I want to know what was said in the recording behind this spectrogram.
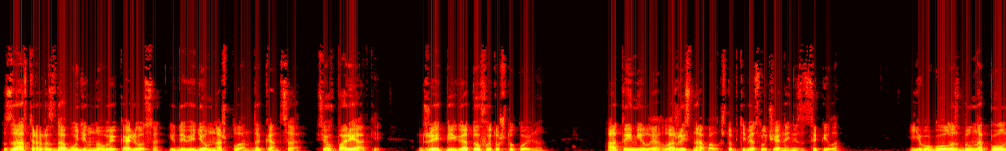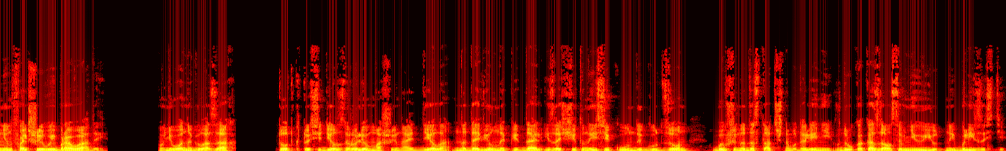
Завтра раздобудем новые колеса и доведем наш план до конца. Все в порядке. Джей Пи готов эту штуковину. А ты, милая, ложись на пол, чтобы тебя случайно не зацепило. Его голос был наполнен фальшивой бравадой. У него на глазах тот, кто сидел за рулем машины отдела, надавил на педаль и за считанные секунды Гудзон, бывший на достаточном удалении, вдруг оказался в неуютной близости.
